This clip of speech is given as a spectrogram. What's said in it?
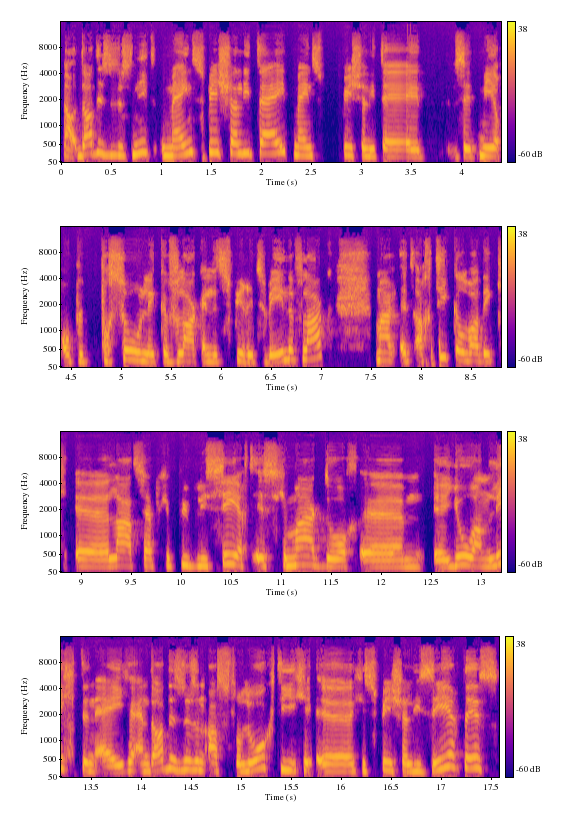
Nou, dat is dus niet mijn specialiteit. Mijn specialiteit zit meer op het persoonlijke vlak en het spirituele vlak. Maar het artikel wat ik uh, laatst heb gepubliceerd is gemaakt door uh, Johan Lichteneigen. En dat is dus een astroloog die ge, gespecialiseerd is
